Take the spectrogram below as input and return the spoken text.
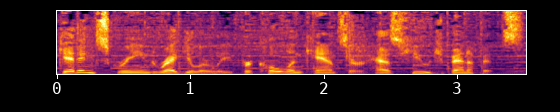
Getting screened regularly for colon cancer has huge benefits.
